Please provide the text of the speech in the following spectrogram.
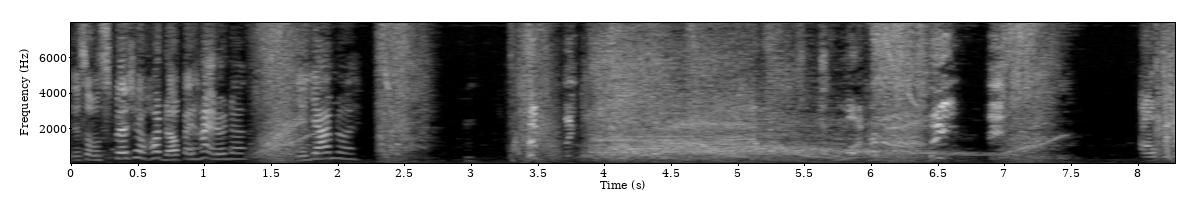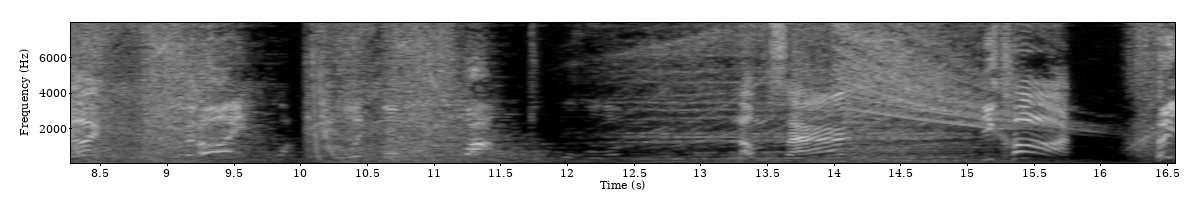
จะส่งสเปเชียลฮอทดอกไปให้แล้วนะอย่าย้ำหน่อย ชั่วท่านเฮ้ยเอาไปเลยเฮ้ยโอ้ยงงว่าลำแสงพิฆาตเฮ้ย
